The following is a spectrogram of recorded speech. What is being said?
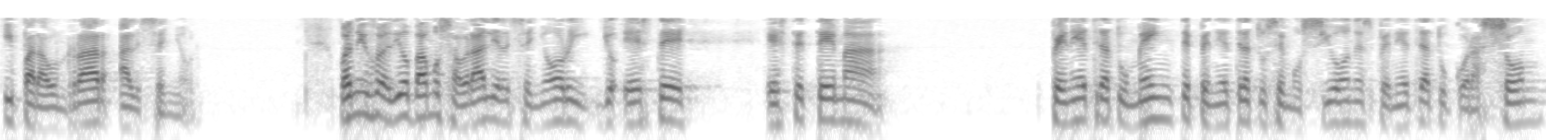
y para honrar al Señor. Bueno, hijo de Dios, vamos a orarle al Señor y yo, este, este tema penetre a tu mente, penetre a tus emociones, penetre a tu corazón.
